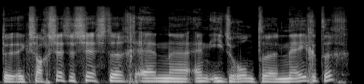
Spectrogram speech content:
ik zag 66 en, en iets rond 90.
